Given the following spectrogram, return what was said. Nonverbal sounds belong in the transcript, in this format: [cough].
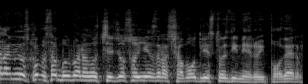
Hola, ¿qué tal amigos? ¿Cómo están? Muy buenas noches. Yo soy Ezra Shabot y esto es Dinero y Poder.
